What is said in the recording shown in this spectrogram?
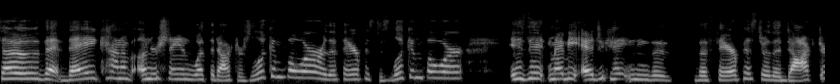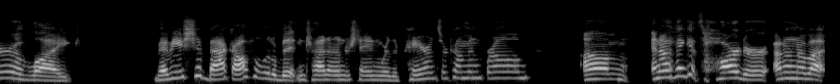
so that they kind of understand what the doctor's looking for or the therapist is looking for? Is it maybe educating the the therapist or the doctor of like maybe you should back off a little bit and try to understand where the parents are coming from? Um and i think it's harder i don't know about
